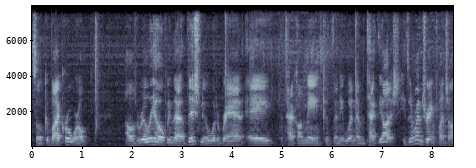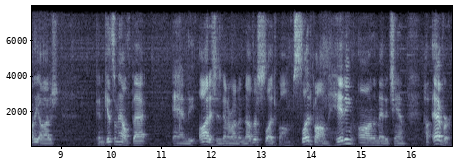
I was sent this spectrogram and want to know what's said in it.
So goodbye, Cruel World. I was really hoping that Vishnu would have ran a attack on me, because then he wouldn't have attacked the Oddish. He's gonna run Drain Punch on the Oddish. Gonna get some health back and the Oddish is going to run another Sludge Bomb. Sludge Bomb hitting on the Medicham. However,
